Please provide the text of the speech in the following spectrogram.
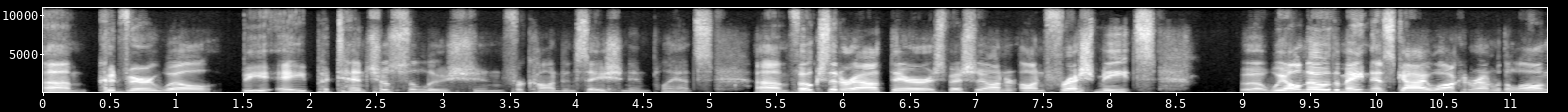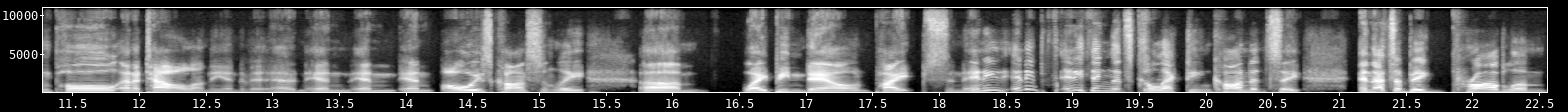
um, could very well be a potential solution for condensation in plants. Um, folks that are out there, especially on on fresh meats, uh, we all know the maintenance guy walking around with a long pole and a towel on the end of it, and and and and always constantly um, wiping down pipes and any any anything that's collecting condensate, and that's a big problem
